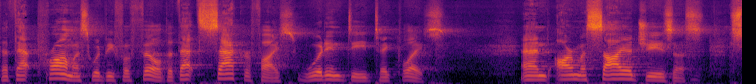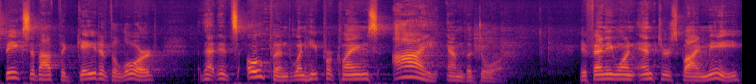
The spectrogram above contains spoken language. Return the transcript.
that that promise would be fulfilled, that that sacrifice would indeed take place. And our Messiah Jesus speaks about the gate of the Lord, that it's opened when he proclaims, I am the door. If anyone enters by me,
